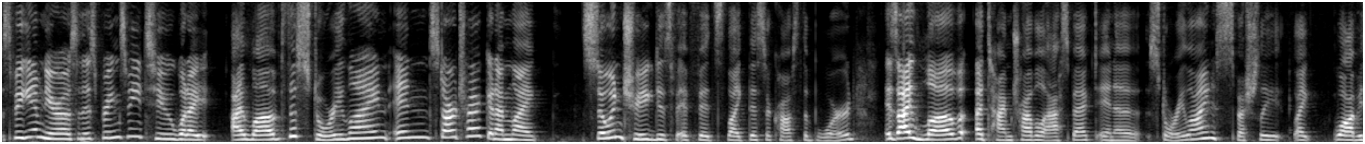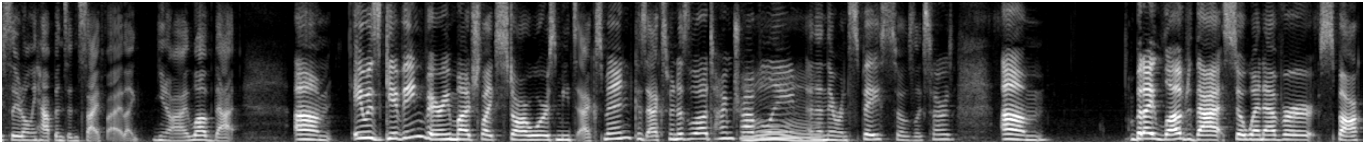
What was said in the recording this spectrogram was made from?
Speaking of Nero, so this brings me to what I I loved the storyline in Star Trek, and I'm like so intrigued as if it's like this across the board. Is I love a time travel aspect in a storyline, especially like well, obviously it only happens in sci-fi. Like you know, I love that. Um, it was giving very much like Star Wars meets X Men because X Men does a lot of time traveling, and then they were in space, so I was like Star Wars. Um, but I loved that. So whenever Spock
